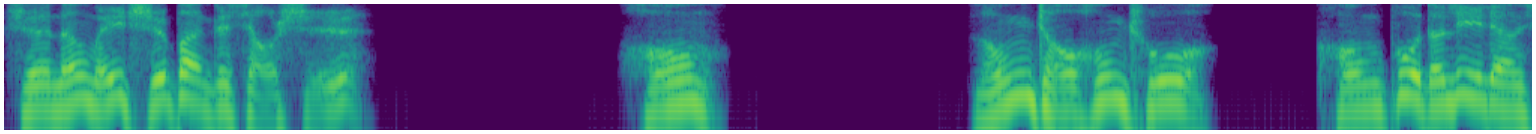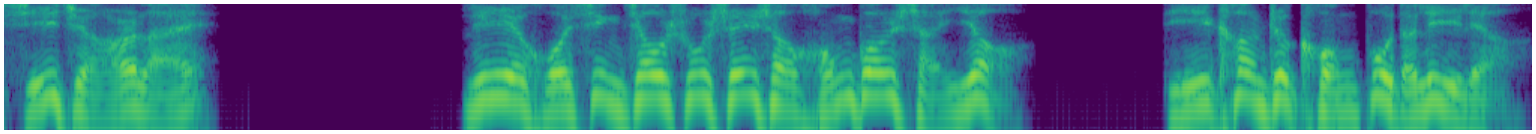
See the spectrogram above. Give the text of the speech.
只能维持半个小时。”轰！龙爪轰出，恐怖的力量席卷而来。烈火性教书身上红光闪耀，抵抗这恐怖的力量。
